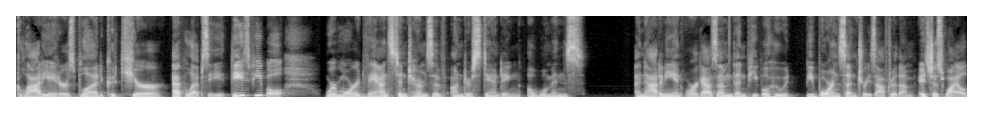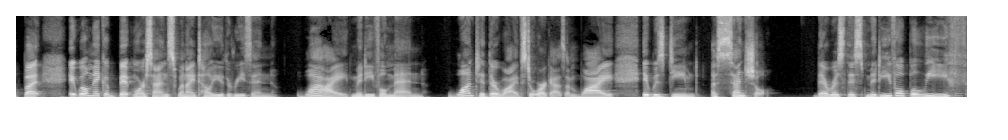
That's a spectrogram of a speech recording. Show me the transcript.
gladiators' blood could cure epilepsy, these people were more advanced in terms of understanding a woman's anatomy and orgasm than people who would be born centuries after them. It's just wild. But it will make a bit more sense when I tell you the reason why medieval men wanted their wives to orgasm, why it was deemed essential. There was this medieval belief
